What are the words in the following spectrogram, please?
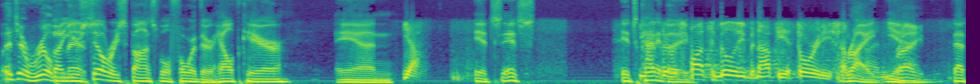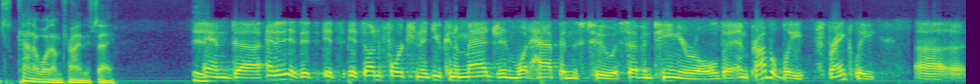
It's a real but mess. you're still responsible for their health care, and yeah, it's it's it's you kind of the a responsibility, but not the authority. Sometimes. Right. Yeah. Right. That's kind of what I'm trying to say. It, and uh, and it is it's, it's it's unfortunate. You can imagine what happens to a 17 year old, and probably, frankly, uh,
